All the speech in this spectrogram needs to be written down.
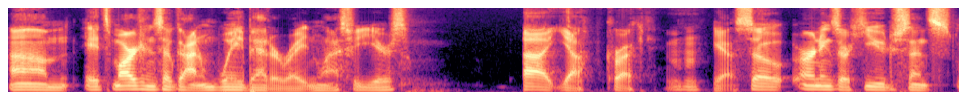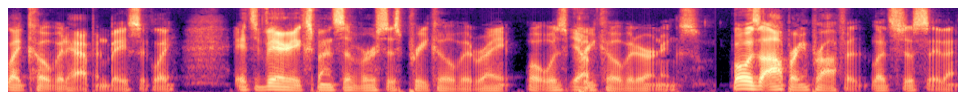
Um, its margins have gotten way better, right, in the last few years. Uh, yeah, correct. hmm Yeah. So earnings are huge since like COVID happened, basically. It's very expensive versus pre COVID, right? What was Yep. pre COVID earnings? What was operating profit? Let's just say that.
